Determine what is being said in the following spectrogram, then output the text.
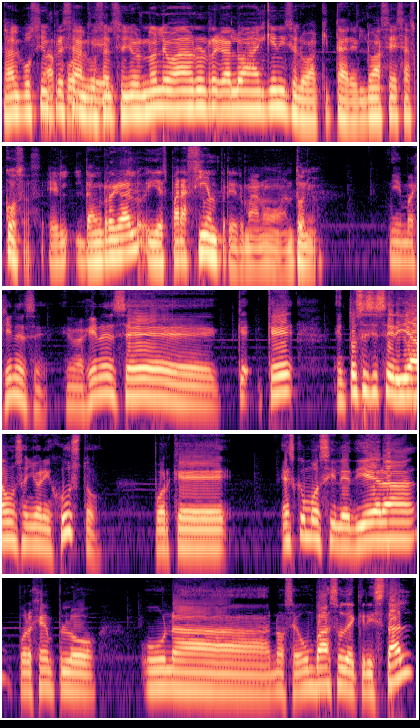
Salvo siempre salvo. el Señor no le va a dar un regalo a alguien y se lo va a quitar. Él no hace esas cosas. Él da un regalo y es para siempre, hermano Antonio. Imagínense, imagínense que, que entonces sí sería un Señor injusto. Porque es como si le diera, por ejemplo, una, no sé, un vaso de cristal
